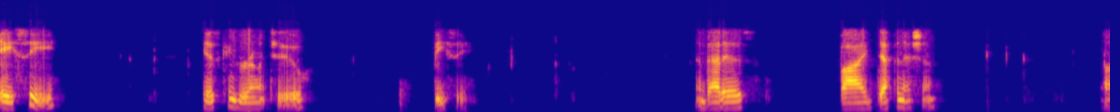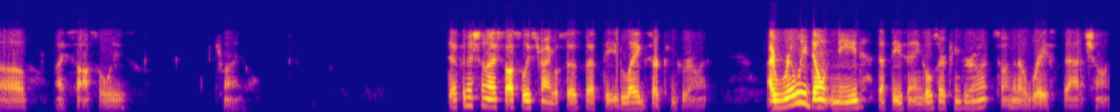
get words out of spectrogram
AC is congruent to BC. And that is by definition of isosceles triangle. Definition of isosceles triangle says that the legs are congruent. I really don't need that these angles are congruent, so I'm going to erase that chunk.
